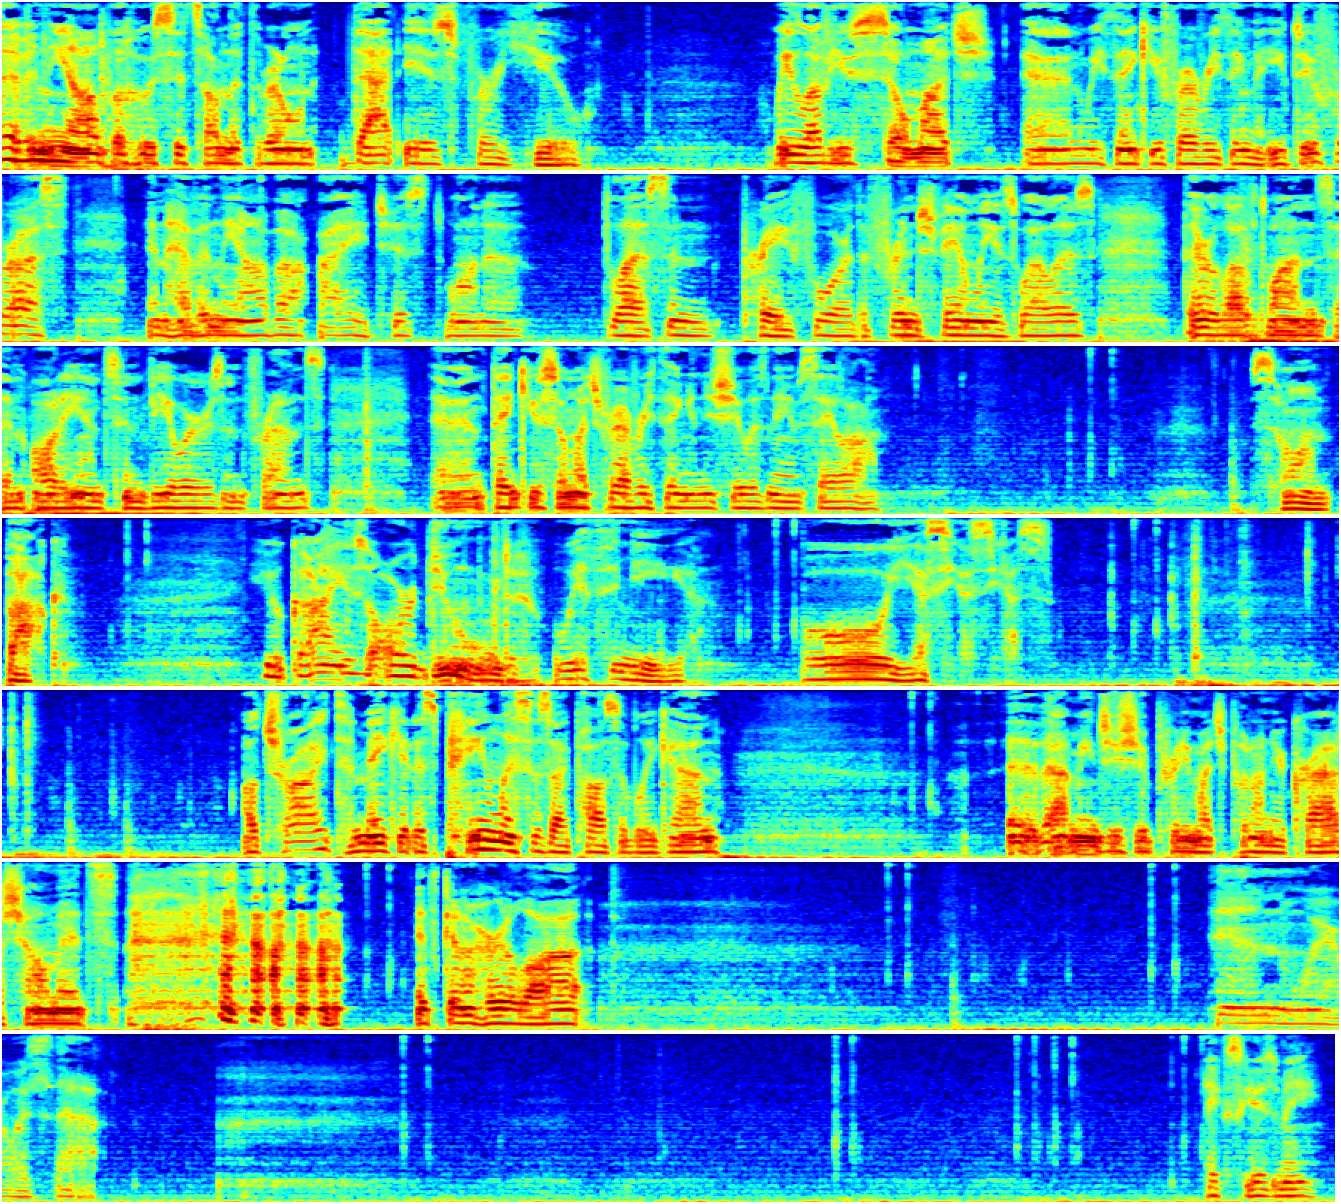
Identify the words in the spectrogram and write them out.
Heavenly Abba who sits on the throne, that is for you. We love you so much and we thank you for everything that you do for us. And Heavenly Abba, I just want to bless and pray for the Fringe family as well as their loved ones and audience and viewers and friends. And thank you so much for everything in Yeshua's name, Selah. So I'm back. You guys are doomed with me. Oh, yes, yes, yes. I'll try to make it as painless as I possibly can. That means you should pretty much put on your crash helmets. it's gonna hurt a lot. And where was that? Excuse me.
